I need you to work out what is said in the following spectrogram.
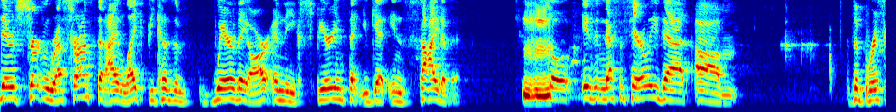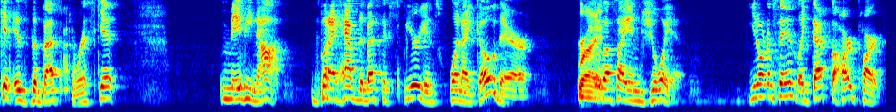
there's certain restaurants that I like because of where they are and the experience that you get inside of it. Mhm. So is it necessarily that um, the brisket is the best brisket? Maybe not. But I have the best experience when I go there right. so thus I enjoy it. You know what I'm saying? Like that's the hard part.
